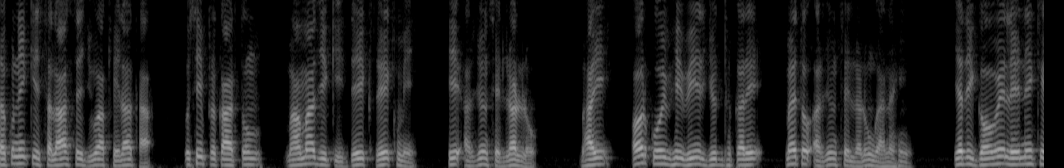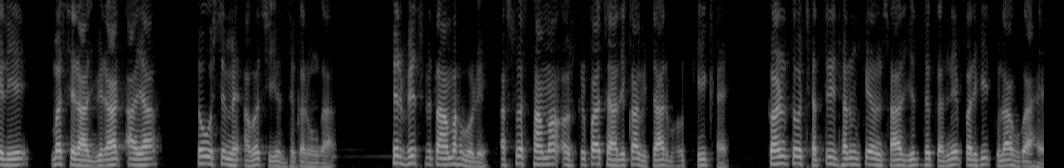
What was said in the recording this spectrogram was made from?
शकुनी की सलाह से जुआ खेला था, उसी प्रकार तुम मामा जी की देख रेख में ही अर्जुन से लड़ लो। भाई, और कोई भी वीर युद्ध करे मैं तो अर्जुन से लड़ूँगा नहीं। यदि गौवें लेने के लिए मत्स्यराज विराट आया तो उससे मैं अवश्य युद्ध करूँगा। फिर भीष्मितामह बोले, अश्वस्थामा और कृपाचार्य का विचार बहुत ठीक है। कर्ण तो क्षत्रिय धर्म के अनुसार युद्ध करने पर ही तुला हुआ है।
